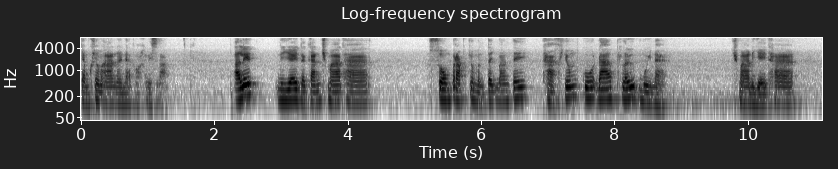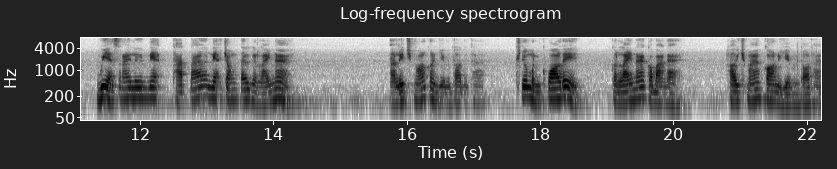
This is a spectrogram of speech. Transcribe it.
ចាំខ្ញុំអានឲ្យអ្នកទាំងអស់គ្នាស្ដាប់ Alice និយាយទៅកាន់ឆ្មាថាសូមប្រាប់ខ្ញុំបន្តិចបានទេ ថាខ្ញុំគួរដើរផ្លូវមួយណាឆ្មានិយាយថាវាអាស្រ័យលើអ្នកថាតើអ្នកចង់ទៅកន្លែងណា អាលីឆ្ងល់ក៏និយាយបន្តទៅថា ខ្ញុំមិនខ្វល់ទេកន្លែងណាក៏បានដែរហើយឆ្មាក៏និយាយបន្តថា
